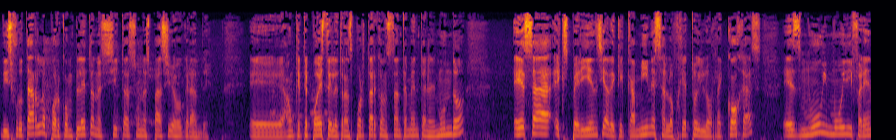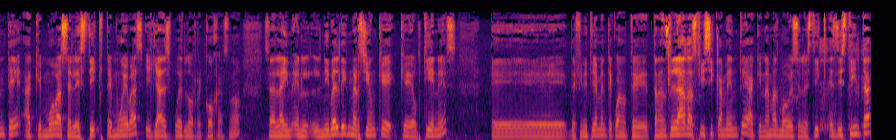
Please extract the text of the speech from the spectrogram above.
disfrutarlo por completo necesitas un espacio grande. Eh, aunque te puedes teletransportar constantemente en el mundo, esa experiencia de que camines al objeto y lo recojas es muy muy diferente a que muevas el stick, te muevas y ya después lo recojas, ¿no? O sea, la in- el, el nivel de inmersión que, que obtienes eh, definitivamente cuando te trasladas físicamente a que nada más mueves el stick es distinta.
